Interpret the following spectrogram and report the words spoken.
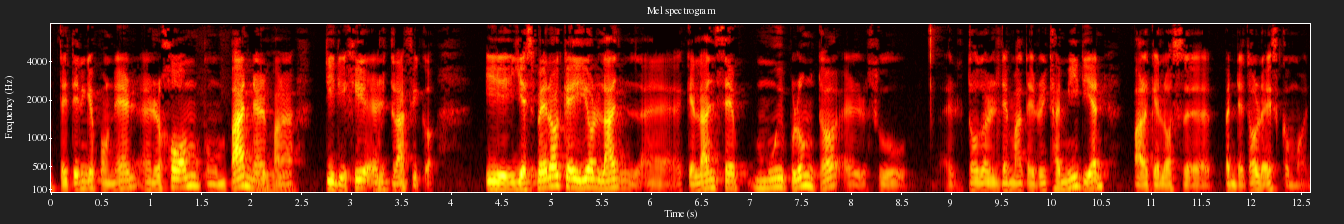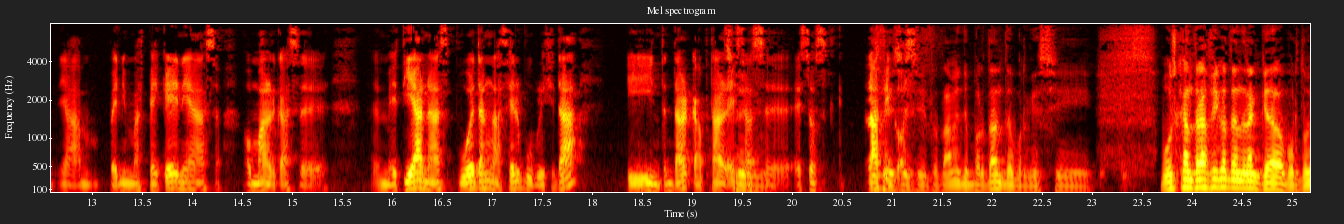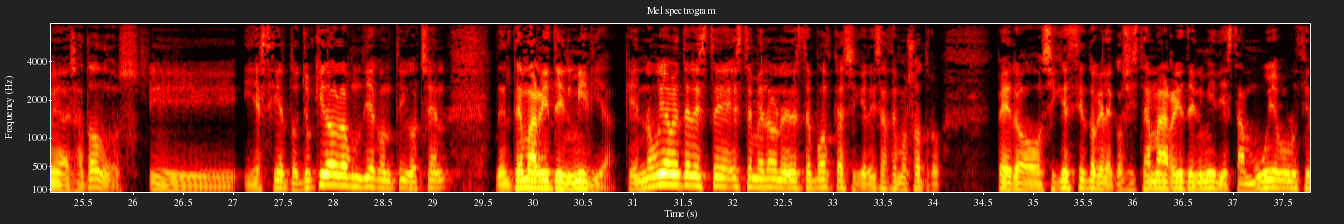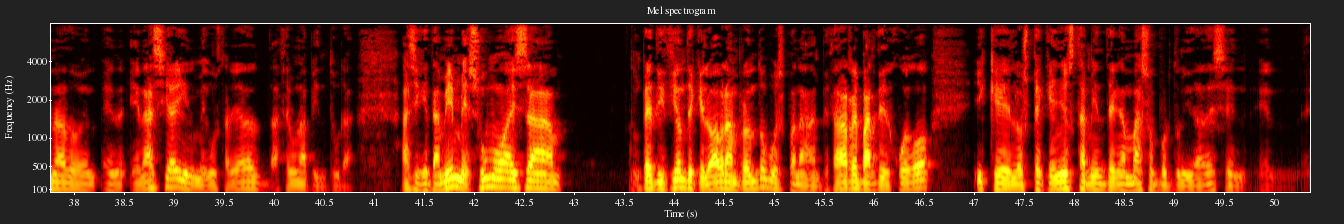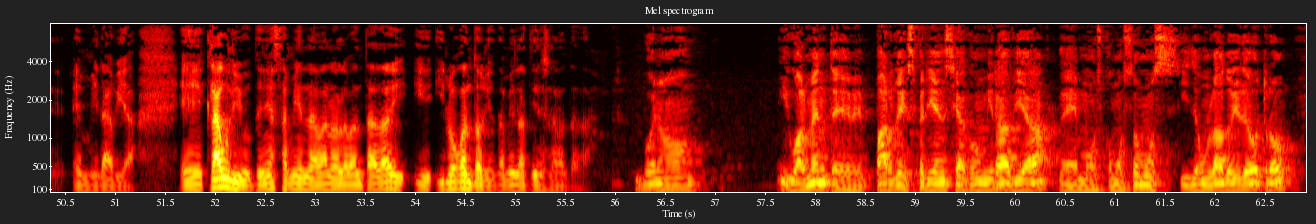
te tienen que poner en el home con un banner para dirigir el tráfico. Y, y espero que ellos lan- eh, que lance muy pronto el, su, el- todo el tema de retail media para que los eh, vendedores, como ya más pequeñas o marcas eh, medianas, puedan hacer publicidad e intentar captar Sí. esas, eh, esos tráficos. sí, sí, totalmente importante porque si buscan tráfico tendrán que dar oportunidades a todos. Y, y es cierto, yo quiero hablar un día contigo, Chen, del tema retail media, que no voy a meter este, este melón en este podcast, si queréis hacemos otro, pero sí que es cierto que el ecosistema retail media está muy evolucionado en, en- en Asia y me gustaría hacer una pintura. Así que también me sumo a esa petición de que lo abran pronto, pues para empezar a repartir juego y que los pequeños también tengan más oportunidades en, en, en Mirabia. Eh, Claudio, tenías también la mano levantada y, luego Antonio también la tienes levantada. Bueno, igualmente, par de experiencia con Miravia, hemos, como somos y de un lado y de otro,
